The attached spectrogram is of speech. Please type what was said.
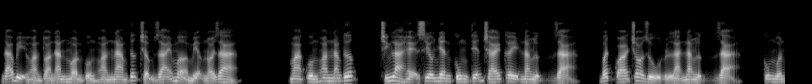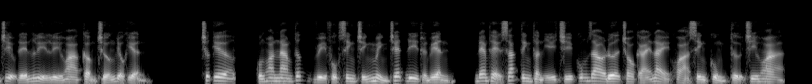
đã bị hoàn toàn ăn mòn cuồng hoan nam tước chậm rãi mở miệng nói ra. Mà cuồng hoan nam tước chính là hệ siêu nhân cung tiễn trái cây năng lực giả, bất quá cho dù là năng lực giả, cũng muốn chịu đến lì lì hoa cẩm trướng điều khiển. Trước kia cuồng hoan nam tức vì phục sinh chính mình chết đi thuyền viên, đem thể xác tinh thần ý chí cũng giao đưa cho cái này khỏa sinh cùng tử chi hoa,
